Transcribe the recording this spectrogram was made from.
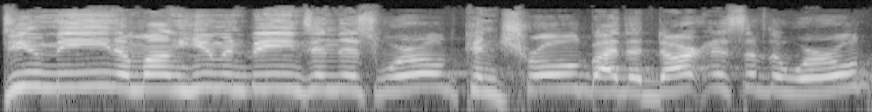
Do you mean among human beings in this world, controlled by the darkness of the world,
